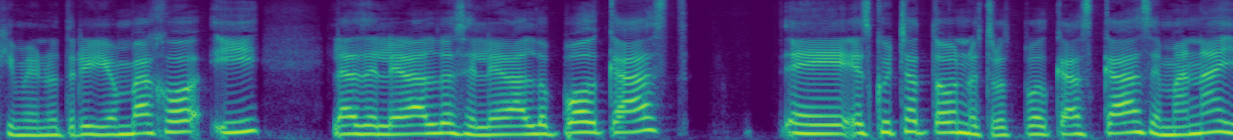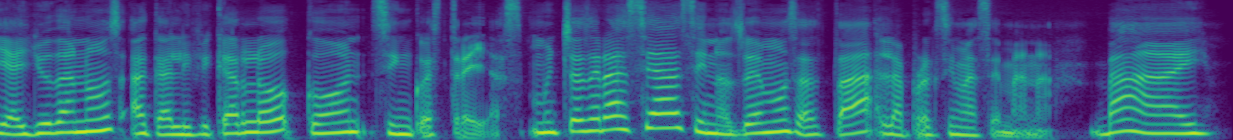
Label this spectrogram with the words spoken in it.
y las del Heraldo es el Heraldo Podcast. Eh, escucha todos nuestros podcasts cada semana y ayúdanos a calificarlo con cinco estrellas. Muchas gracias y nos vemos hasta la próxima semana. Bye.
